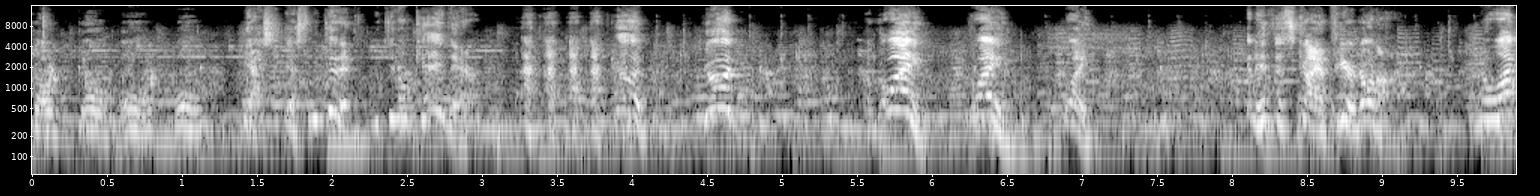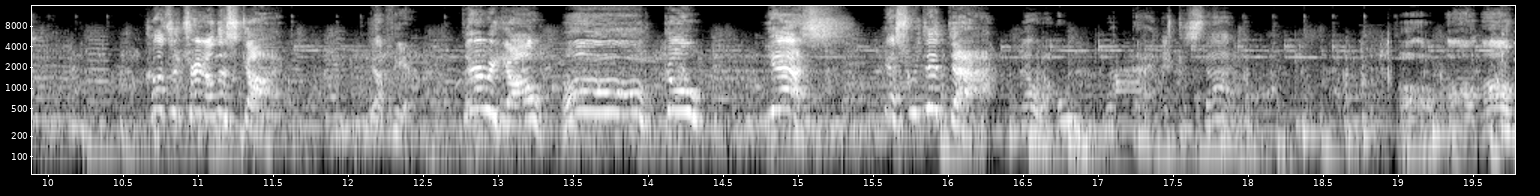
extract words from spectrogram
Go, go, oh, oh. Yes, yes, we did it. We did okay there. good, good. Oh, go away, go away, go away. I'm gonna hit this guy up here, don't I? You know what? Concentrate on this guy. Get up here. There we go. Oh, go. Yes, yes, we did that. No, oh, what the heck is that? Uh oh, oh, oh,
